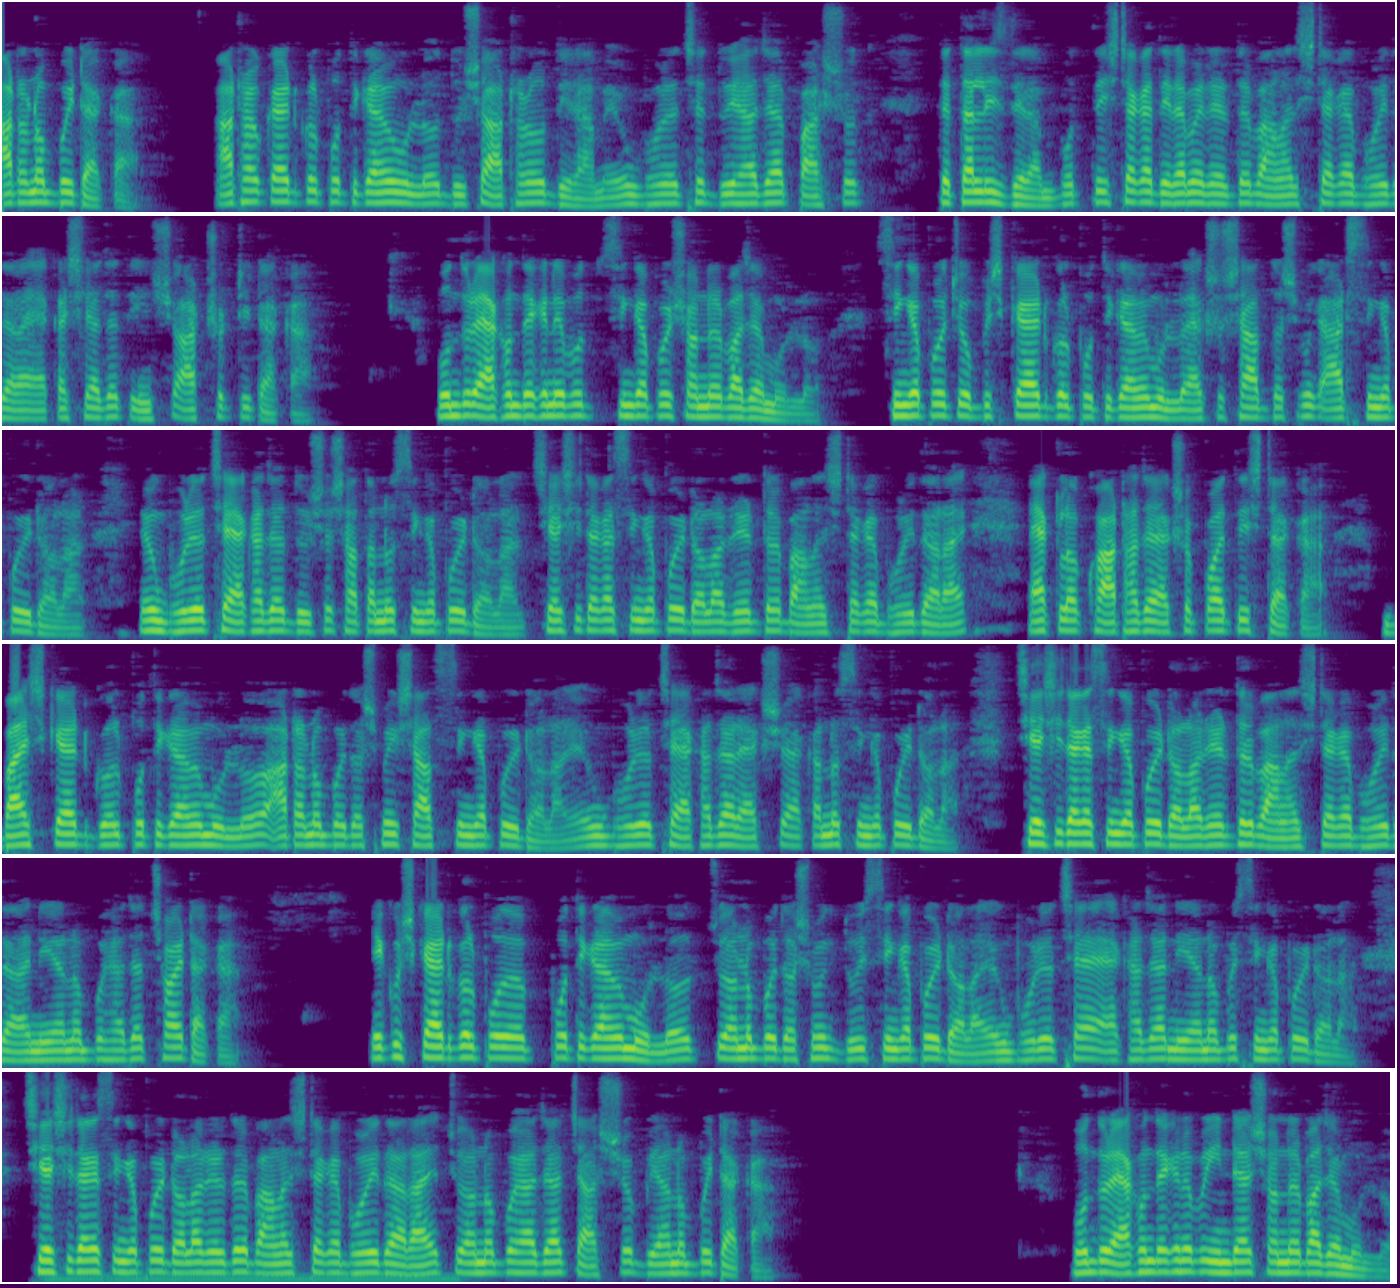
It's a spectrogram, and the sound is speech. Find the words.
আটানব্বই টাকা। আঠারো ক্যারেট গোল্ড প্রতি গ্রামের মূল্য দুশো আঠারো দিরাম এবং ভরি হচ্ছে দুই হাজার পাঁচশো তেতাল্লিশ দিরাম। বত্রিশ টাকা দিরামের রেট ধরে বাংলাদেশ টাকায় ভরি দাঁড়ায় একাশি হাজার তিনশো আটষট্টি টাকা। বন্ধুরা, এখন দেখে নেব সিঙ্গাপুরের স্বর্ণের বাজার মূল্য। সিঙ্গাপুরে চব্বিশ ক্যারেট গোল্ড প্রতি গ্রামের মূল্য একশো সাত দশমিক আট সিঙ্গাপুরি ডলার এবং ভরি হচ্ছে এক হাজার দুইশো সাতান্ন সিঙ্গাপুরি ডলার। ছিয়াশি টাকা সিঙ্গাপুরি ডলার রেট ধরে বাংলাদেশ টাকায় ভরি দাঁড়ায় এক লক্ষ আট হাজার একশো পঁয়ত্রিশ টাকা। বাইশ ক্যারেট গোল্ড প্রতি গ্রামের মূল্য আটানব্বই দশমিক সাত সিঙ্গাপুরি ডলার এবং ভরি হচ্ছে এক হাজার একশো একান্ন সিঙ্গাপুরি ডলার। ছিয়াশি টাকা সিঙ্গাপুরি ডলার রেট ধরে বাংলাদেশ টাকা ভরি দাঁড়ায় নিরানব্বই হাজার ছয় টাকা। একুশ ক্যারেট গোল্ড প্রতি গ্রামের মূল্য চুরানব্বই দশমিক দুই সিঙ্গাপুরি ডলার এবং ভরি হচ্ছে এক হাজার নিরানব্বই সিঙ্গাপুরি ডলার। ছিয়াশি টাকা সিঙ্গাপুরি ডলার রেট ধরে বাংলাদেশ টাকায় ভরি দাঁড়ায় চুরানব্বই হাজার চারশো বিরানব্বই টাকা। বন্ধুরা, এখন দেখে নেব ইন্ডিয়ার স্বর্ণের বাজার মূল্য।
